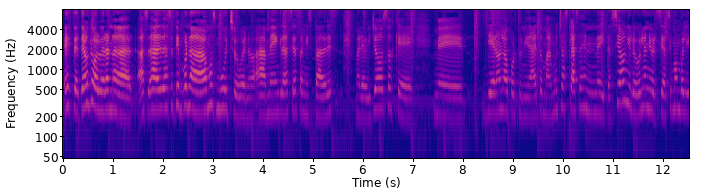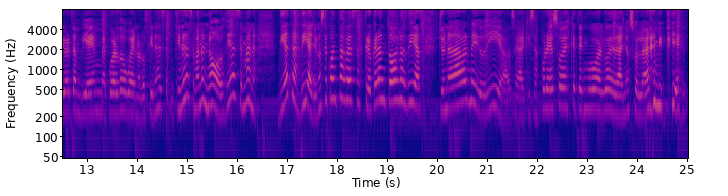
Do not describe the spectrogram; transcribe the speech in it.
Este, tengo que volver a nadar, hace, hace tiempo nadábamos mucho, bueno, amén, gracias a mis padres maravillosos que me dieron la oportunidad de tomar muchas clases en meditación y luego en la Universidad Simón Bolívar también, me acuerdo, bueno, los fines de, fines de semana, no, los días de semana, día tras día, yo no sé cuántas veces, creo que eran todos los días, yo nadaba al mediodía, o sea, quizás por eso es que tengo algo de daño solar en mi piel,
